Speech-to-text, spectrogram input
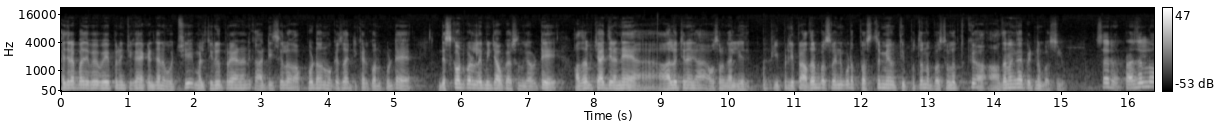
హైదరాబాద్ వైపు నుంచి కానీ ఎక్కడి నుంచి వచ్చి మళ్ళీ తిరుగు ప్రయాణానికి ఆర్టీసీలో అప్ డౌన్ ఒకేసారి టికెట్ కొనుక్కుంటే డిస్కౌంట్ కూడా లభించే అవకాశం ఉంది కాబట్టి అదనపు ఛార్జీలు అనే ఆలోచన అవసరంగా లేదు. ఇప్పుడు చెప్పిన అదనపు బస్సులన్నీ కూడా ప్రస్తుతం మేము తిప్పుతున్న బస్సులకు అదనంగా పెట్టిన బస్సులు. సార్ ప్రజల్లో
